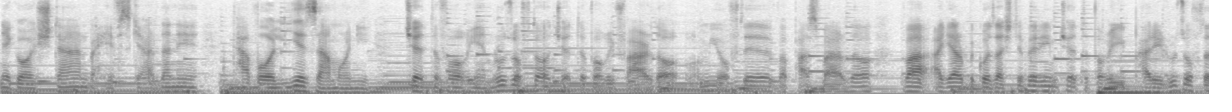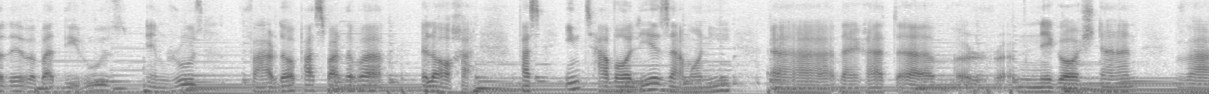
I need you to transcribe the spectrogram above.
نگاشتن و حفظ کردن توالی زمانی. چه اتفاقی امروز افتاد چه اتفاقی فردا میفته و پس فردا و اگر به گذشته بریم چه اتفاقی پریروز افتاده و بعد دیروز امروز فردا پس فردا و الی آخر. پس این توالی زمانی دقیقت نگاشتن و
